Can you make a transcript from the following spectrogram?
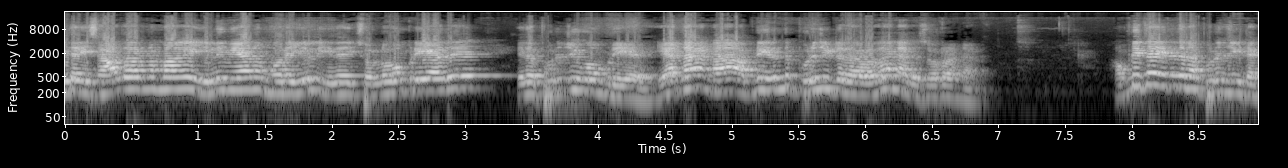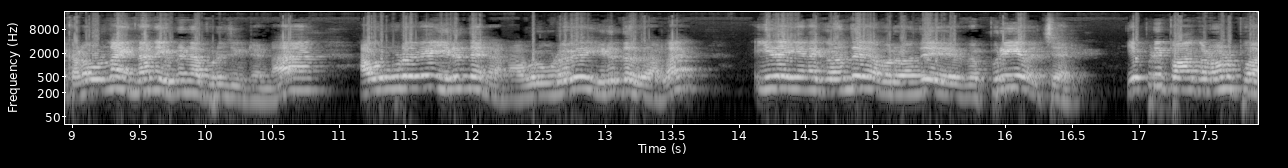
இதை சாதாரணமாக எளிமையான முறையில் இதை சொல்லவும் முடியாது இதை புரிஞ்சுக்கவும் முடியாது. ஏன்னா நான் அப்படி இருந்து புரிஞ்சுக்கிட்டதால தான் நான் இதை சொல்கிறேன் நான். அப்படிதான் இருந்து நான் புரிஞ்சுக்கிட்டேன். கடவுள்னா என்னன்னு எப்படி நான் புரிஞ்சுக்கிட்டேன்னா அவர் கூடவே இருந்தேன் நான். அவர் கூடவே இருந்ததால இதை எனக்கு வந்து அவர் வந்து புரிய வச்சார். எப்படி பார்க்கணும்னு பா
